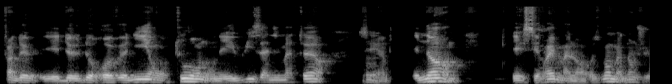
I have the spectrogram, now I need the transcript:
enfin de, et de, de revenir. On tourne, on est huit animateurs, c'est mmh. énorme. Et c'est vrai, malheureusement, maintenant, je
